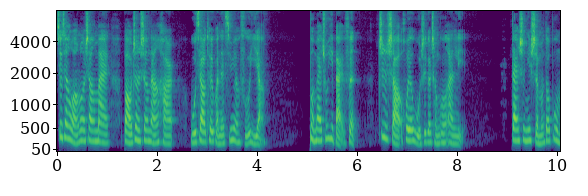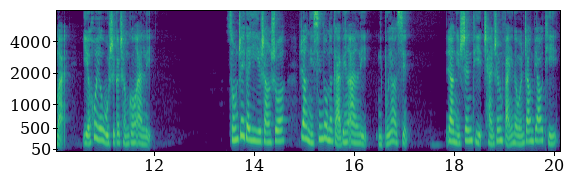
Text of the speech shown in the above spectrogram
就像网络上卖保证生男孩、无效退款的心愿符一样，如果卖出一百份，至少会有五十个成功案例。但是你什么都不买，也会有五十个成功案例。从这个意义上说。让你心动的改变案例，你不要信；让你身体产生反应的文章标题，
